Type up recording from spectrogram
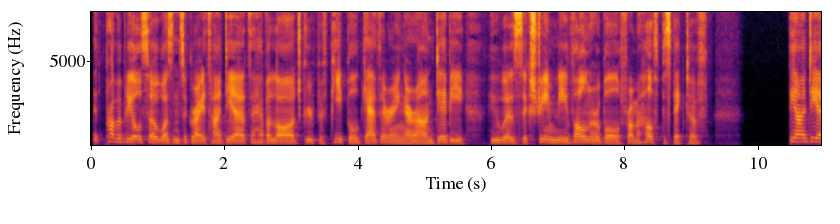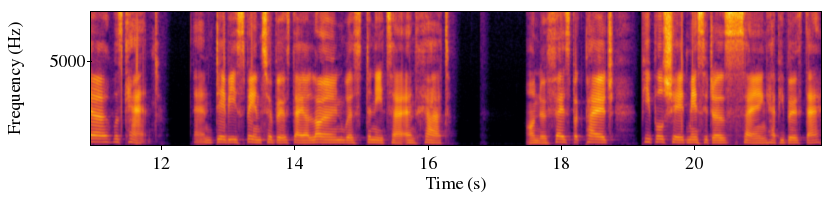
It probably also wasn't a great idea to have a large group of people gathering around Debbie, who was extremely vulnerable from a health perspective. The idea was canned and Debbie spent her birthday alone with Danita and Gert. On her Facebook page, people shared messages saying happy birthday,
